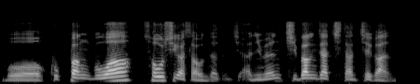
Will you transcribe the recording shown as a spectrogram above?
뭐 국방부와 서울시가 싸운다든지 아니면 지방자치단체 간,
